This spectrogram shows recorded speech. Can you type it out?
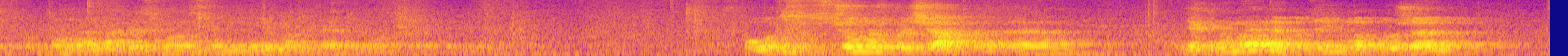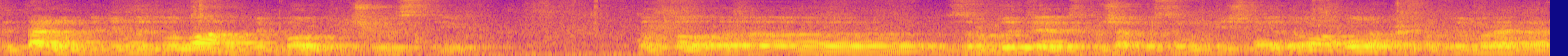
Тобто повний аналіз, менеджмент і маркетинг. Ось, з чого ж почати? Е, Як на мене, потрібно дуже детально приділити увагу підбору ключових слів. Тобто е, зробити спочатку семантичне ядро, ну, наприклад, ви берете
